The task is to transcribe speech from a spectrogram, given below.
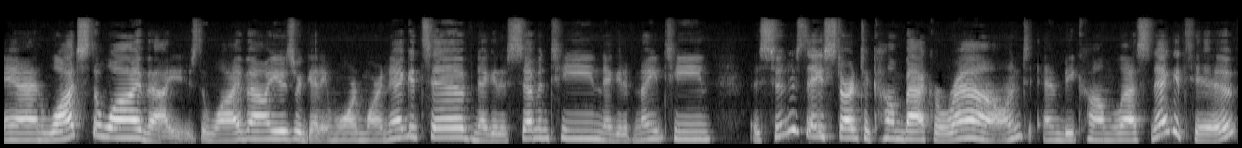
and watch the y values. The y values are getting more and more negative, negative 17, negative 19, as soon as they start to come back around and become less negative,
